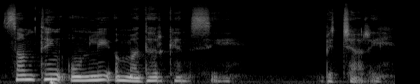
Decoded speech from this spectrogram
Something only a mother can see. Bichari.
